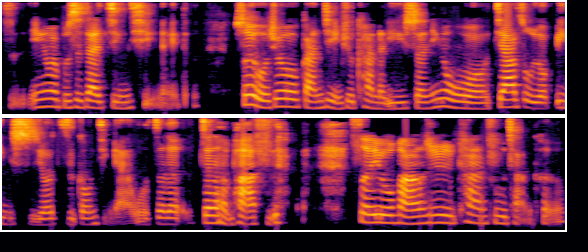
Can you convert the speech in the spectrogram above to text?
子，因为不是在经期内的，所以我就赶紧去看了医生。因为我家族有病史，有子宫颈癌，我真的真的很怕死，所以我马上去看妇产科。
